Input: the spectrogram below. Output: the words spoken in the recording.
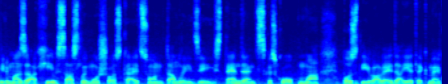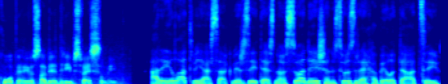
ir mazāk HIV saslimušo skaits un tam līdzīgas tendences, kas kopumā pozitīvā veidā ietekmē kopējo sabiedrības veselību. Arī Latvijā sāk virzīties no sodīšanas uz rehabilitāciju.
